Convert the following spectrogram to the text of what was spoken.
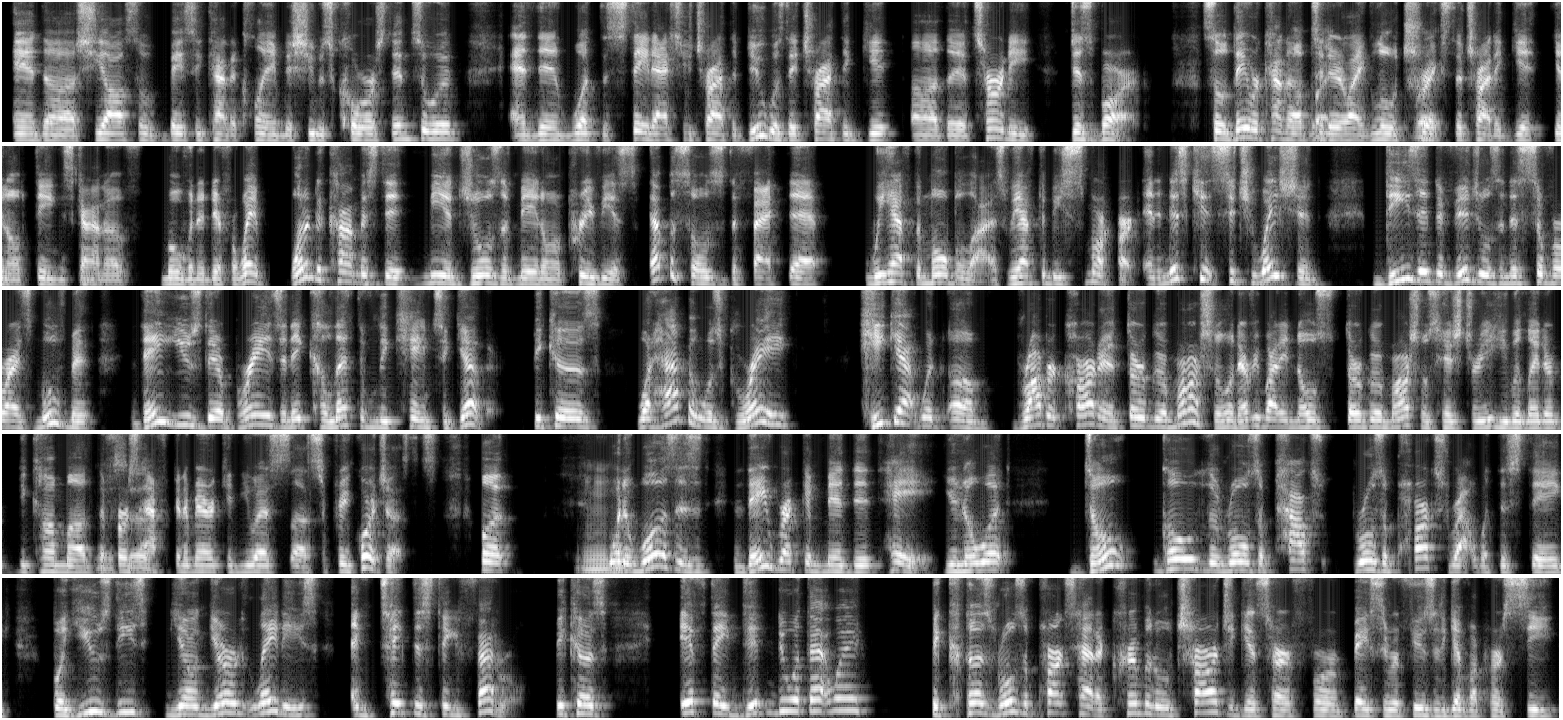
and uh, she also basically kind of claimed that she was coerced into it. And then what the state actually tried to do was they tried to get uh, the attorney disbarred. So they were kind of up to right. their like little tricks right. to try to get you know things kind of moving a different way. One of the comments that me and Jules have made on previous episodes is the fact that we have to mobilize, we have to be smart. And in this kid's situation, these individuals in this civil rights movement, they used their brains and they collectively came together. Because what happened was Gray, he got with um, Robert Carter and Thurgood Marshall, and everybody knows Thurgood Marshall's history. He would later become uh, the yes, first African American U.S. Uh, Supreme Court justice. But mm-hmm. what it was is they recommended, hey, you know what? Don't go the Rosa Parks Rosa Parks route with this thing but use these young your ladies and take this thing federal. Because if they didn't do it that way, because Rosa Parks had a criminal charge against her for basically refusing to give up her seat,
